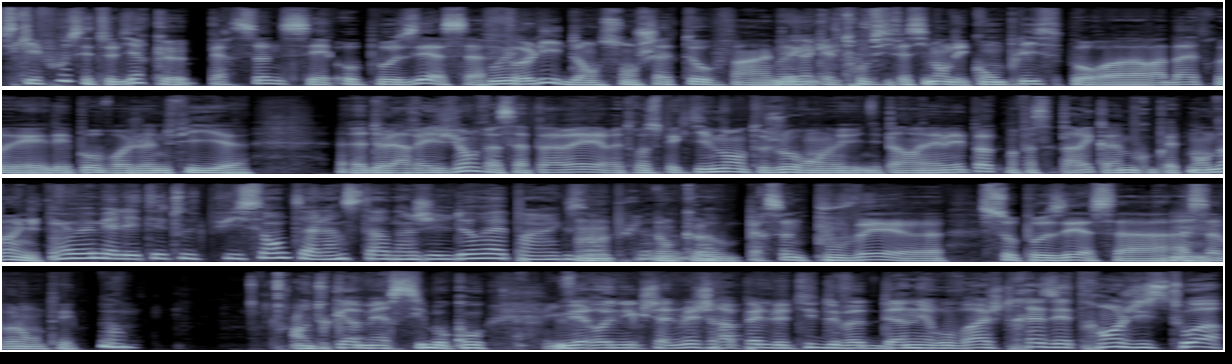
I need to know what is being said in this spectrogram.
Ce qui est fou, c'est de se dire que personne s'est opposé à sa folie dans son château. Enfin, déjà Oui. qu'elle trouve si facilement des complices pour euh, rabattre des, des pauvres jeunes filles euh, de la région. Enfin, ça paraît rétrospectivement, toujours, on n'est pas dans la même époque, mais enfin, ça paraît quand même complètement dingue. Oui, mais elle était toute puissante à l'instar d'un Gilles de Rais par exemple. Donc, Bon. euh, personne pouvait euh, s'opposer à sa, à sa volonté. En tout cas, merci beaucoup, Véronique Chalmet. Je rappelle le titre de votre dernier ouvrage, Très étrange histoire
